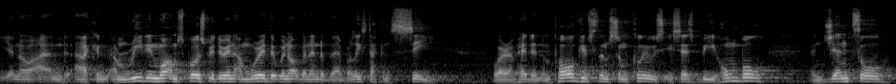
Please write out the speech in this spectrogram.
you know, and, and I can, I'm reading what I'm supposed to be doing. I'm worried that we're not going to end up there, but at least I can see where I'm headed. And Paul gives them some clues. He says, Be humble and gentle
